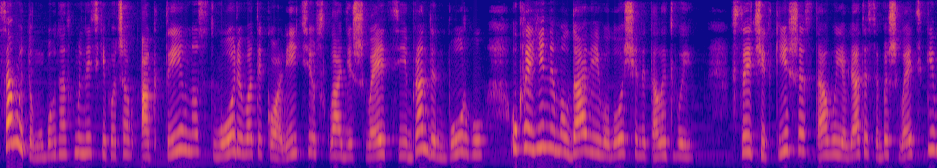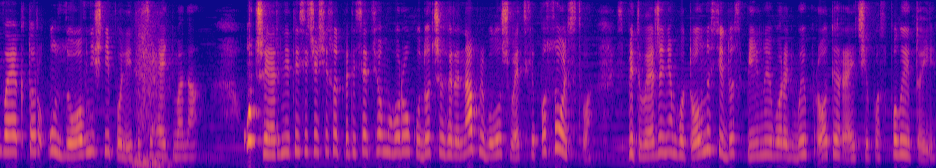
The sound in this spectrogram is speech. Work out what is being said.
Саме тому Богдан Хмельницький почав активно створювати коаліцію в складі Швеції, Бранденбургу, України, Молдавії, Волощини та Литви. Все чіткіше став виявляти себе шведський вектор у зовнішній політиці гетьмана. У червні 1657 року до Чигирина прибуло шведське посольство з підтвердженням готовності до спільної боротьби проти Речі Посполитої.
